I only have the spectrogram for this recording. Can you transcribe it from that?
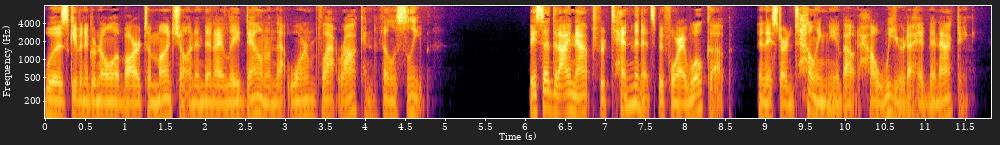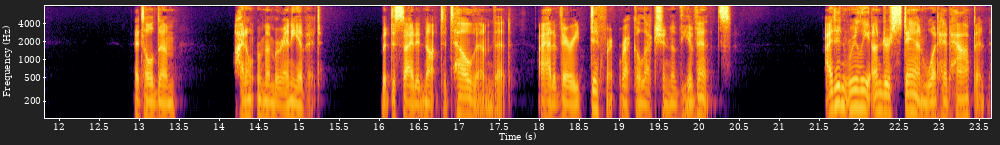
was given a granola bar to munch on, and then I laid down on that warm, flat rock and fell asleep. They said that I napped for 10 minutes before I woke up, and they started telling me about how weird I had been acting. I told them, I don't remember any of it, but decided not to tell them that I had a very different recollection of the events. I didn't really understand what had happened,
